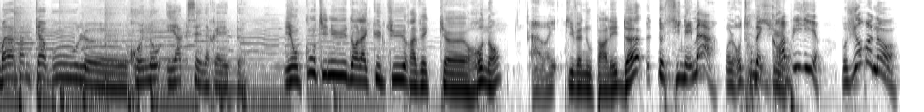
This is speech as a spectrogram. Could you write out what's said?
Manhattan Kaboul, euh, Renault et Axel Red. Et on continue dans la culture avec euh, Ronan. Ah oui. Qui va nous parler de. Le cinéma, on le retrouve avec sûr. grand plaisir. Bonjour Renan.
